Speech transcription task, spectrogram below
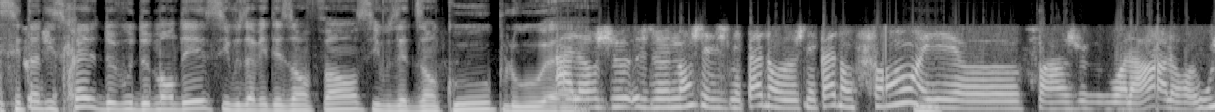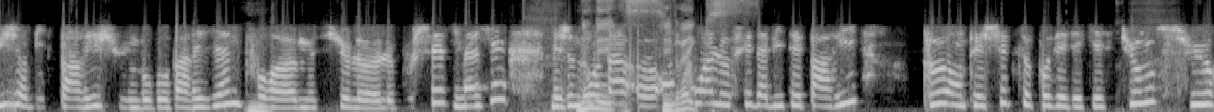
c'est indiscret de vous demander si vous avez des enfants, si vous êtes en couple ou. Alors je, je non, je, je n'ai pas d'en- je n'ai pas d'enfant Mm. et enfin je voilà. Alors oui, j'habite Paris, je suis une bobo parisienne pour euh, Monsieur le, le Boucher, j'imagine, mais je ne Mm. Non, vois pas en quoi le fait d'habiter Paris peut empêcher de se poser des questions sur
